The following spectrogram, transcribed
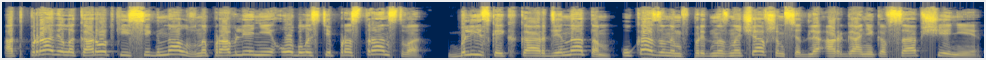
отправила короткий сигнал в направлении области пространства, близкой к координатам, указанным в предназначавшемся для органиков сообщении.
